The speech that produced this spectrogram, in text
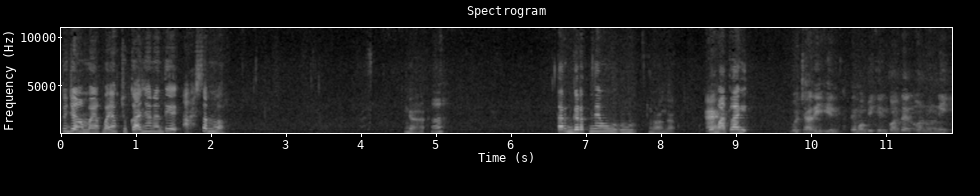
Itu jangan banyak-banyak cukanya nanti asem loh. Enggak, Ntar geretnya enggak, enggak. kumat lagi. Gue cariin, katanya mau bikin konten onuni.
